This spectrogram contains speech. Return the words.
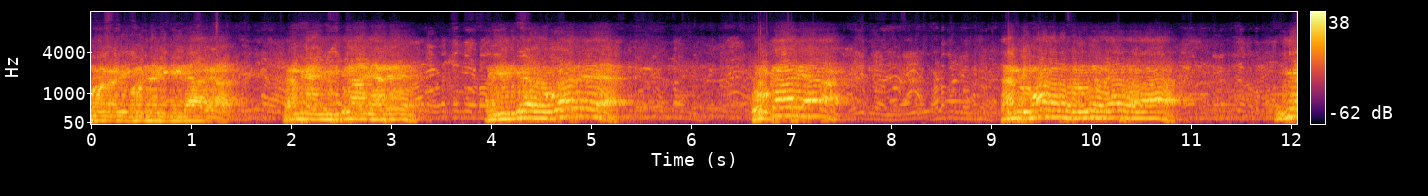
போராடி கொண்டிருக்கிறார்கள். தம்பி இருக்கிறார் யாரு? இருக்கிறார் உட்காரு. உட்காரு தம்பி மோன நம்பர் உள்ள விளையாடுறாளா? இங்க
